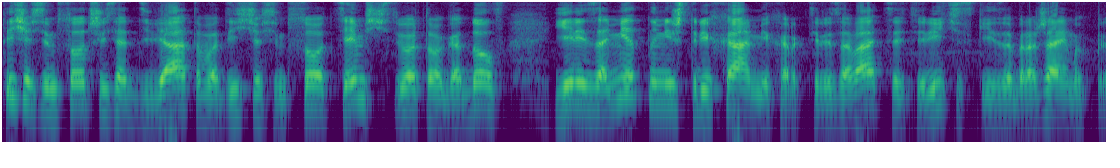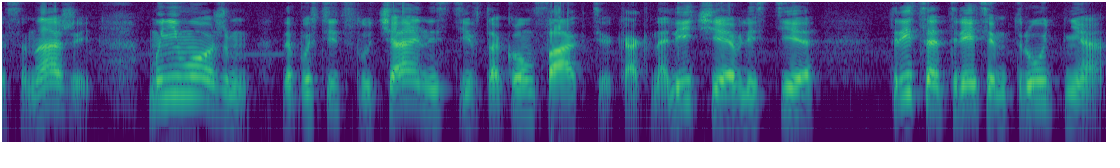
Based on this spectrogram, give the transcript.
1769-1774 годов, еле заметными штрихами характеризовать сатирически изображаемых персонажей, мы не можем допустить случайности в таком факте, как наличие в листе 33 трутня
